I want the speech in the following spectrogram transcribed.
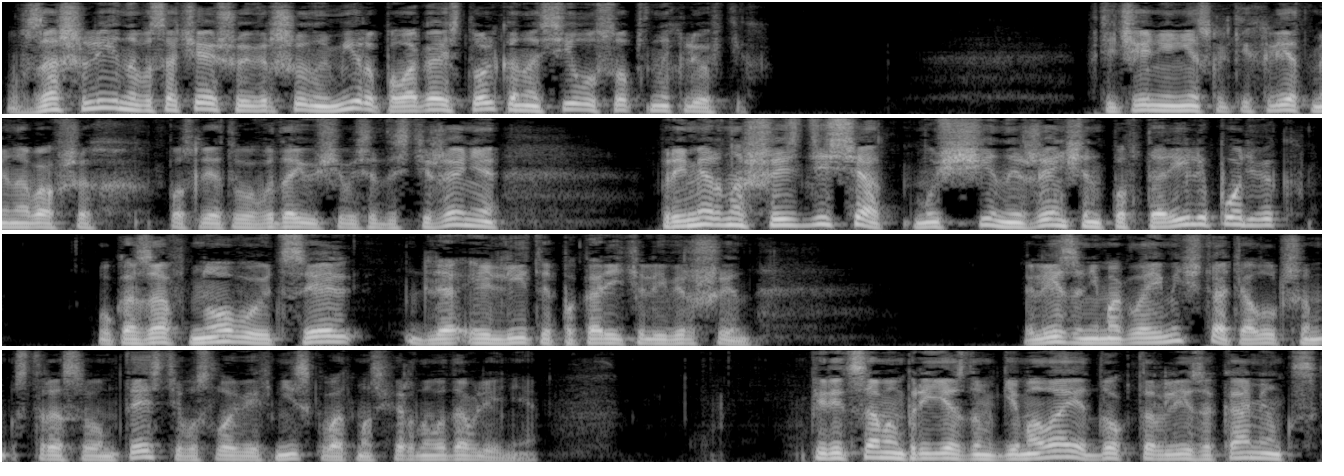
Взошли на высочайшую вершину мира, полагаясь только на силу собственных легких. В течение нескольких лет, миновавших после этого выдающегося достижения, примерно 60 мужчин и женщин повторили подвиг, указав новую цель для элиты покорителей вершин. Лиза не могла и мечтать о лучшем стрессовом тесте в условиях низкого атмосферного давления. Перед самым приездом в Гималайи доктор Лиза Каммингс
